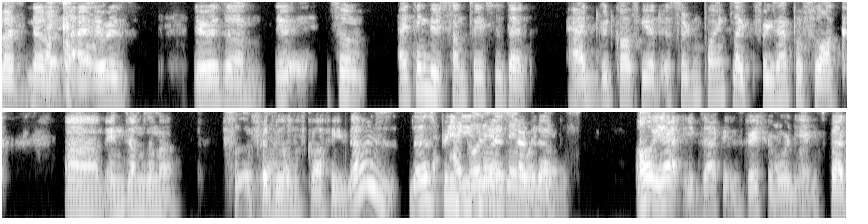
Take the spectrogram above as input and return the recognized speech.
but no I, it was it was um it, so I think there's some places that had good coffee at a certain point like for example Flock um in Zamzama f- for Yeah, the love of coffee that was that was pretty I decent when I started up games. oh yeah exactly it's great for Yeah. board games but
